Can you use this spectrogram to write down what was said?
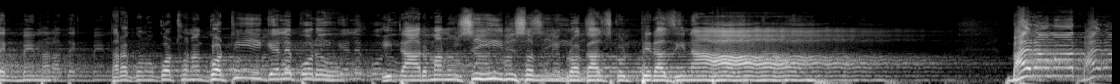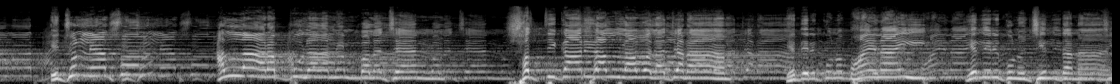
দেখবেন, তারা কোনো ঘটনা ঘটি গেলে পরেও এটা আর মানুষের সামনে প্রকাশ করতে রাজি না। ভাইরা আমার ভাইরা আমার এই জন্য আসুন আল্লাহ রাব্বুল আলামিন বলেছেন, সত্যিকারের আল্লাহ বলা যারা এদের কোনো ভয় নাই, এদের কোনো চিন্তা নাই,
